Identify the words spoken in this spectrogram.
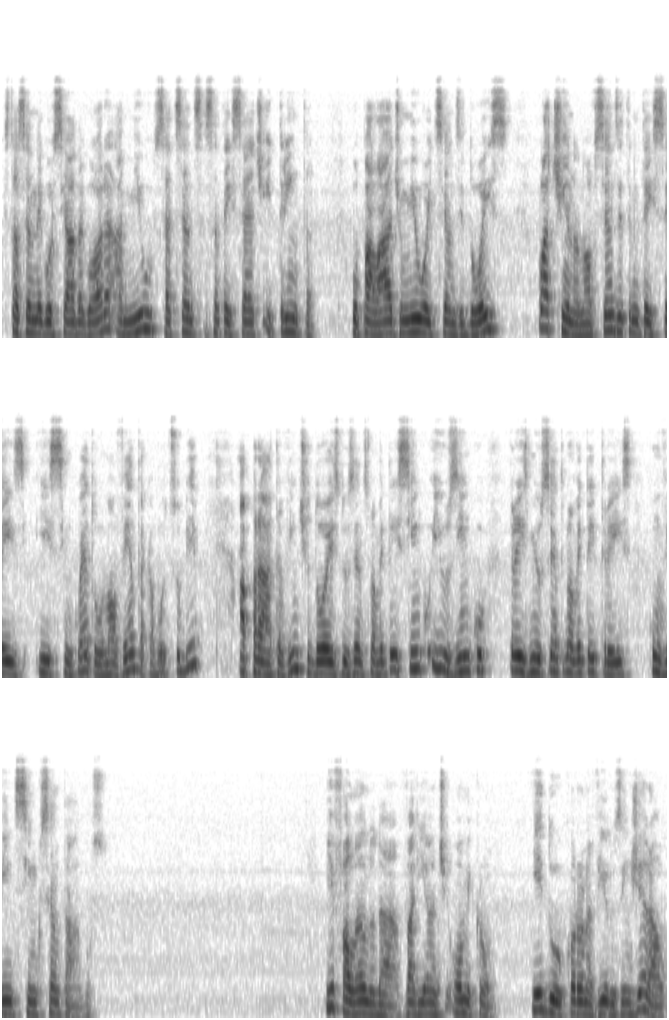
está sendo negociado agora a 1.767,30. O paládio 1.802, platina 936,50 ou 90 acabou de subir, a prata 22,295 e o zinco 3.193 com 25 centavos. E falando da variante Omicron e do coronavírus em geral,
